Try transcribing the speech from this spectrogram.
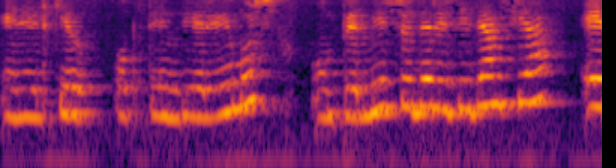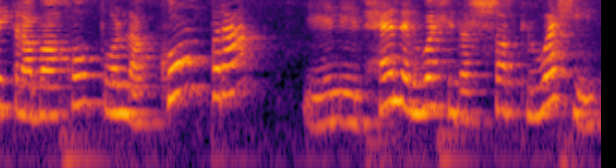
en el que obtendremos un permiso de residencia y trabajo por la compra يعني الحاله الواحده الشرط الوحيد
